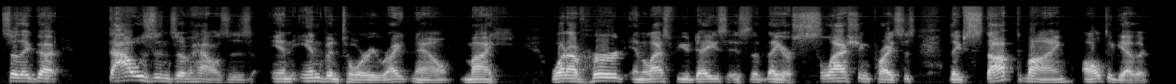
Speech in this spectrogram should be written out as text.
So they've got thousands of houses in inventory right now. My what I've heard in the last few days is that they are slashing prices. They've stopped buying altogether.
